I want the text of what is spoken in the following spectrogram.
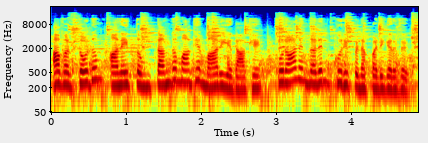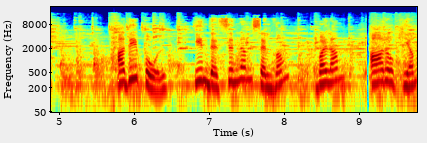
அவர் தொடும் அனைத்தும் தங்கமாக மாறியதாக புராணங்களில் குறிப்பிடப்படுகிறது. அதேபோல் இந்த சின்னம் செல்வம் வளம் ஆரோக்கியம்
